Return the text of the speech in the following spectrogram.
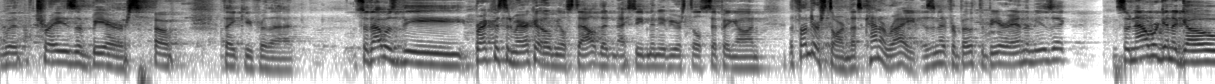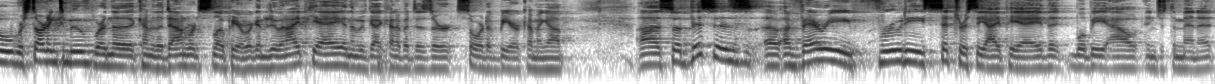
with trays of beer. So, thank you for that. So that was the Breakfast in America oatmeal stout that I see many of you are still sipping on. The thunderstorm. That's kind of right, isn't it, for both the beer and the music? So now we're gonna go. We're starting to move. We're in the kind of the downward slope here. We're gonna do an IPA, and then we've got kind of a dessert sort of beer coming up. Uh, so this is a, a very fruity, citrusy IPA that will be out in just a minute.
